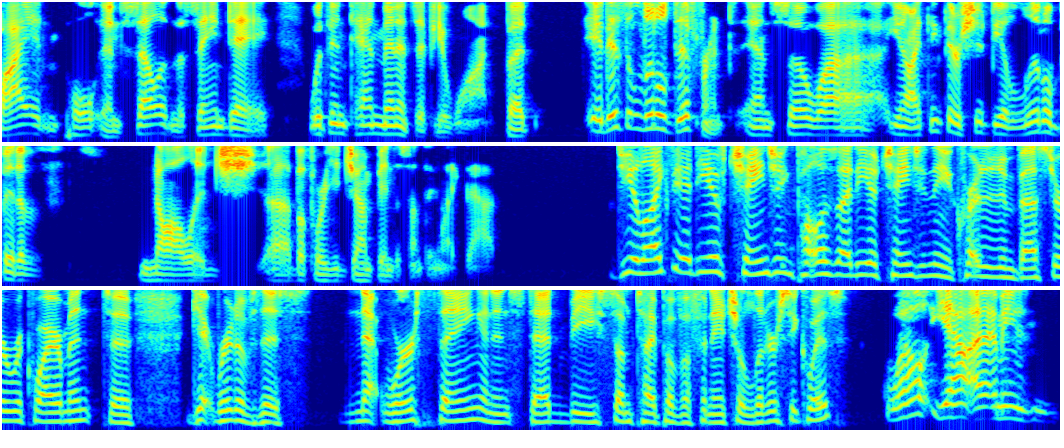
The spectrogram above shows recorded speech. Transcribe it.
buy it and pull and sell it in the same day within ten minutes if you want. But it is a little different, and so uh, you know, I think there should be a little bit of knowledge uh, before you jump into something like that. Do you like the idea of changing Paula's idea of changing the accredited investor requirement to get rid of this net worth thing and instead be some type of a financial literacy quiz? Well, yeah, I mean,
